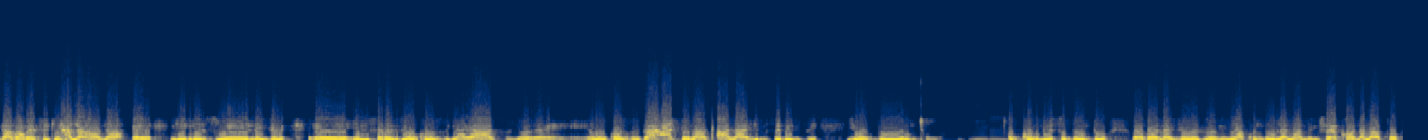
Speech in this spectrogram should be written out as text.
ngakho ke sithi halala eh ngi- ngizwile nje eh imisebenzi yokhozi ngiyayazi eh ukhozi kade laqala imisebenzi yobuntu. Ukukhombisa ubuntu. Wabona nje ngiyakhumbula nami ngisekhona lapho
